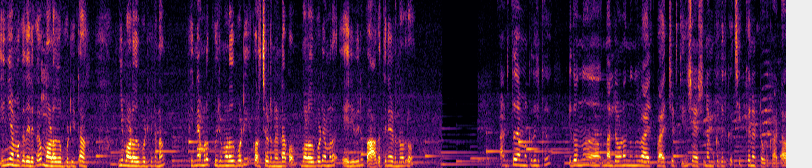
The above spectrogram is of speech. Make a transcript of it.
ഇനി നമുക്ക് ഇതിലേക്ക് മുളക് പൊടി കേട്ടോ ഇനി മുളക് പൊടി ഇടണം. പിന്നെ നമ്മൾ കുരുമുളക് പൊടി കുറച്ച് ഇടുന്നുണ്ട്. അപ്പം മുളക് പൊടി നമ്മൾ എരിവിന് പാകത്തിന് ഇടണുള്ളൂ അടുത്ത് നമുക്കിതിലേക്ക് ഇതൊന്ന് നല്ലോണം ഒന്ന് വഴ- വഴച്ചെടുത്തതിന് ശേഷം നമുക്കിതിലേക്ക് ചിക്കൻ ഇട്ട് കൊടുക്കാം കേട്ടോ.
